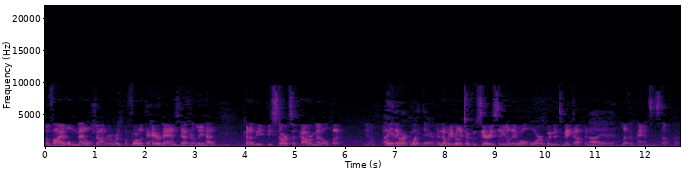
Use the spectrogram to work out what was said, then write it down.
a viable metal genre, whereas before, like the hair bands definitely had kind of the, the starts of power metal, but, you know. Oh yeah, they weren't quite there. And nobody really took them seriously. You know, they all wore women's makeup and Oh yeah, yeah. leather pants and stuff. But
